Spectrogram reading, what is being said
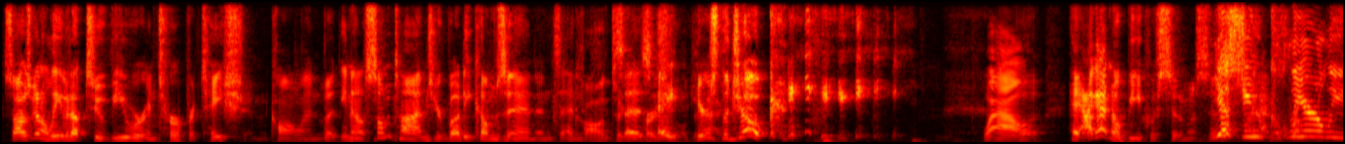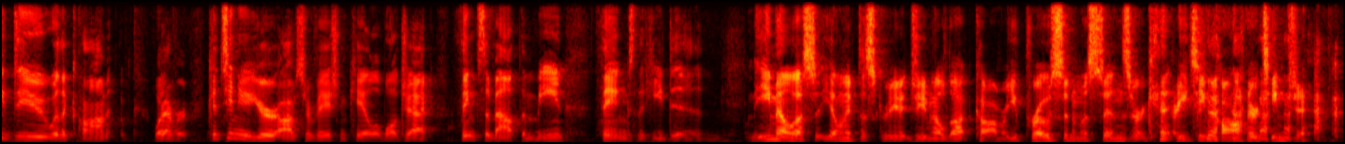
So I was going to leave it up to viewer interpretation, Colin. But you know, sometimes your buddy comes in and, and Colin took says, "Hey, personal, here's the joke." Wow. hey, I got no beef with Cinema Sins. Yes, you got no problem. clearly do with a comment. Whatever. Continue your observation, Caleb, while Jack thinks about the mean things that he did. Email us at yelling at the screen at gmail.com. Are you pro Cinema Sins or are you Team Colin or Team Jack?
